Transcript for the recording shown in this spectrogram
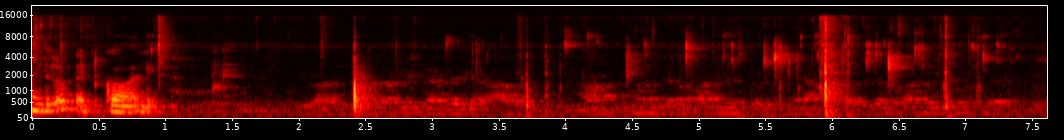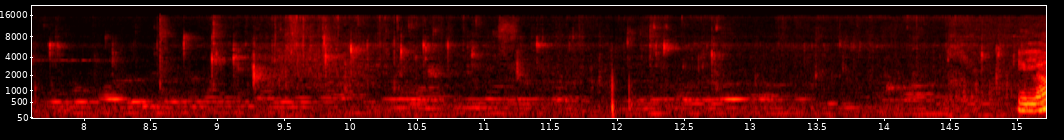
ఇందులో పెట్టుకోవాలి. ఇలా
